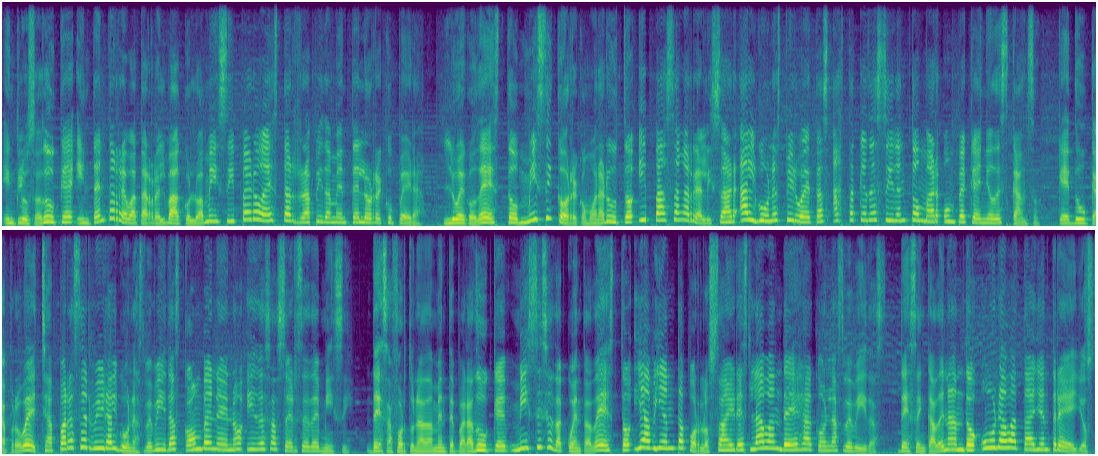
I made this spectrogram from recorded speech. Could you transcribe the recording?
Incluso Duque intenta arrebatarle el báculo a Missy, pero esta rápidamente lo recupera. Luego de esto, Missy corre como Naruto y pasan a realizar algunas piruetas hasta que deciden tomar un pequeño descanso, que Duke aprovecha para servir algunas bebidas con veneno y deshacerse de Missy. Desafortunadamente para Duque, Missy se da cuenta de esto y avienta por los aires la bandeja con las bebidas, desencadenando una batalla entre ellos.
